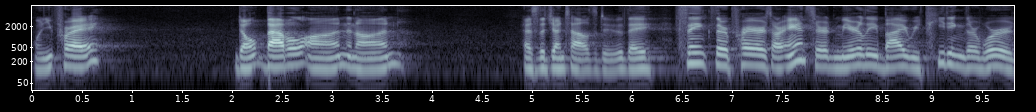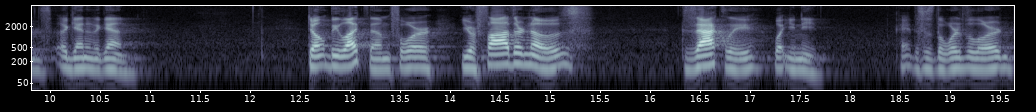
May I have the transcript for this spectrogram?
When you pray, don't babble on and on as the Gentiles do. They think their prayers are answered merely by repeating their words again and again. Don't be like them, for your Father knows exactly what you need. Okay, this is the word of the Lord,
